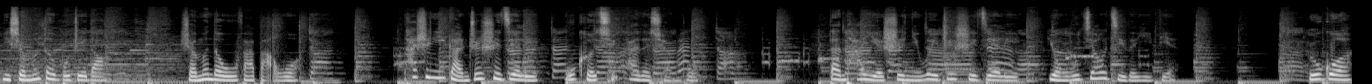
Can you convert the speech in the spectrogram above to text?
你什么都不知道，什么都无法把握，他是你感知世界里无可取代的全部。但它也是你未知世界里永无交集的一点。如果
